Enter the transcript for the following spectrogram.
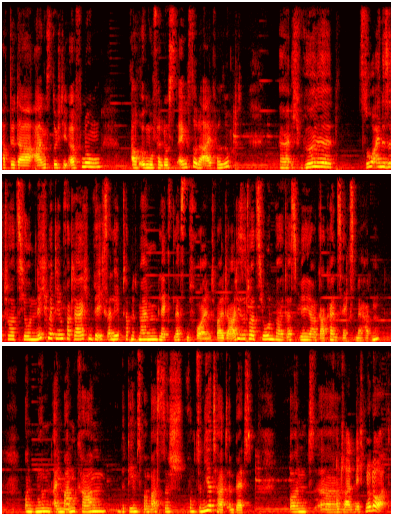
Habt ihr da Angst durch die Öffnung, auch irgendwo Verlustängste oder Eifersucht? Äh, ich würde so eine Situation nicht mit dem vergleichen, wie ich es erlebt habe mit meinem letzten Freund, weil da die Situation war, dass wir ja gar keinen Sex mehr hatten und nun ein Mann kam, mit dem es bombastisch funktioniert hat im Bett. Und äh, Anscheinend nicht nur dort.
